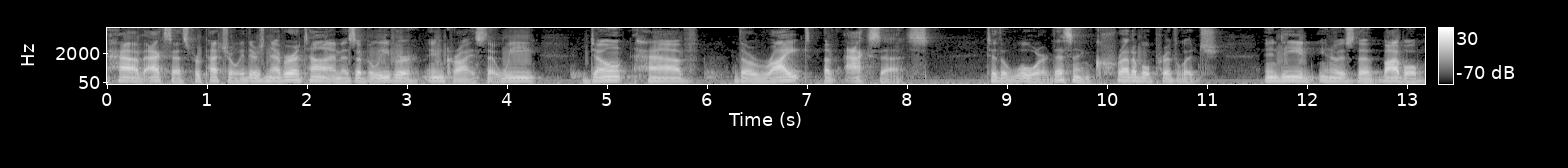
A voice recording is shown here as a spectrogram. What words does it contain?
have access perpetually. There's never a time as a believer in Christ that we don't have the right of access to the Lord. That's an incredible privilege. Indeed, you know, as the Bible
